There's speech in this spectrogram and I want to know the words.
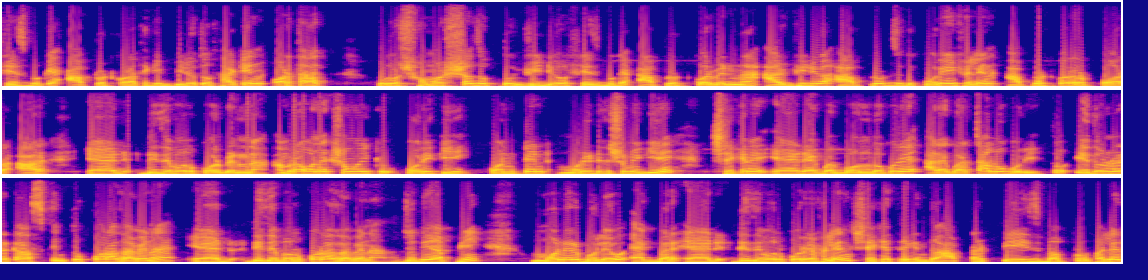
ফেসবুকে আপলোড করা থেকে বিরত থাকেন। অর্থাৎ কোনো সমস্যাযুক্ত ভিডিও ফেসবুকে আপলোড করবেন না। আর ভিডিও আপলোড যদি করেই ফেলেন আপলোড করার পর আর অ্যাড ডিজেবল করবেন না। আমরা অনেক সময় করি কি কন্টেন্ট মনিটাইজেশনে গিয়ে সেখানে অ্যাড একবার বন্ধ করে আর একবার চালু করি। তো এই ধরনের কাজ কিন্তু করা যাবে না অ্যাড ডিজেবল করা যাবে না। যদি আপনি মনের ভুলেও একবার অ্যাড ডিজেবল করে ফেলেন, সেক্ষেত্রে কিন্তু আপনার পেজ বা প্রোফাইলের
